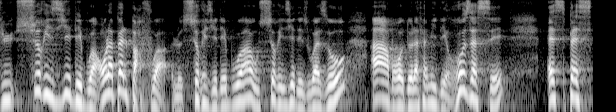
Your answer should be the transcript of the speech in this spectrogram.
du cerisier des bois. On l'appelle parfois le cerisier des bois ou cerisier des oiseaux, arbre de la famille des rosacées espèce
